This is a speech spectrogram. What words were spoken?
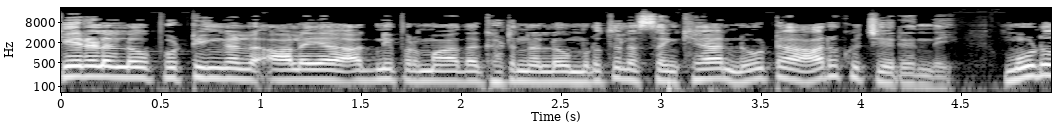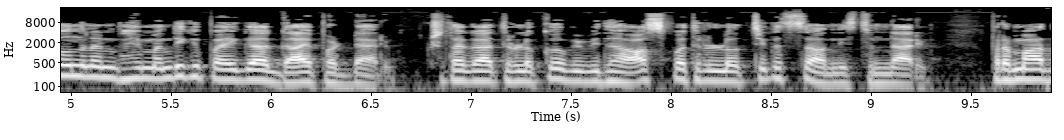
కేరళలో పుట్టింగల్ ఆలయ అగ్ని ప్రమాద ఘటనలో మృతుల సంఖ్య నూట ఆరుకు చేరింది. మూడు వందల ఎనభై మందికి పైగా గాయపడ్డారు. క్షతగాత్రులకు వివిధ ఆసుపత్రుల్లో చికిత్స అందిస్తున్నారు. ప్రమాద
